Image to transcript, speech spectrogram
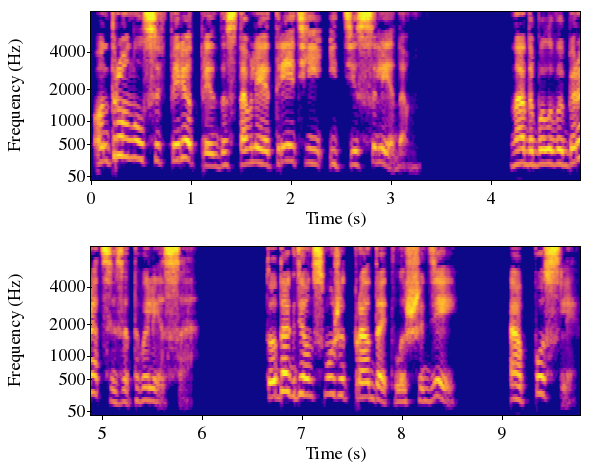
он тронулся вперед, предоставляя третьей идти следом. Надо было выбираться из этого леса. Туда, где он сможет продать лошадей, а после,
